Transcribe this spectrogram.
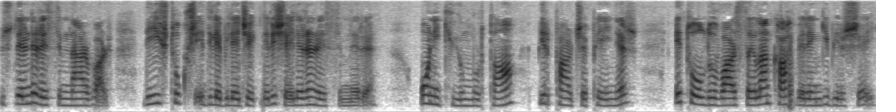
Üstlerinde resimler var. Değiş tokuş edilebilecekleri şeylerin resimleri. 12 yumurta, bir parça peynir, et olduğu varsayılan kahverengi bir şey.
